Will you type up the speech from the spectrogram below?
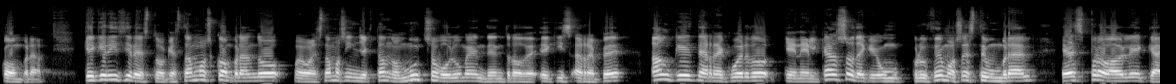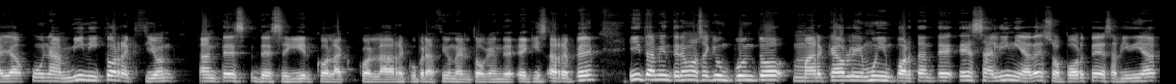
compra. ¿Qué quiere decir esto? Que estamos comprando, o estamos inyectando mucho volumen dentro de XRP, aunque te recuerdo que en el caso de que crucemos este umbral, es probable que haya una mini corrección antes de seguir con la, con la, recuperación del token de XRP. Y también tenemos aquí un punto marcable muy importante, esa línea de soporte, esa línea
